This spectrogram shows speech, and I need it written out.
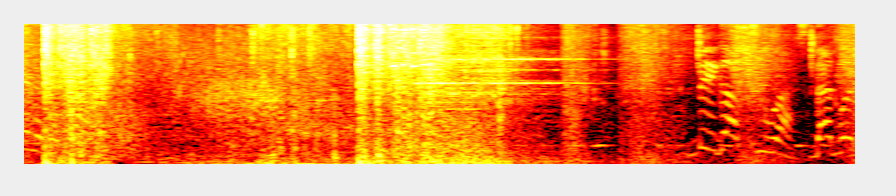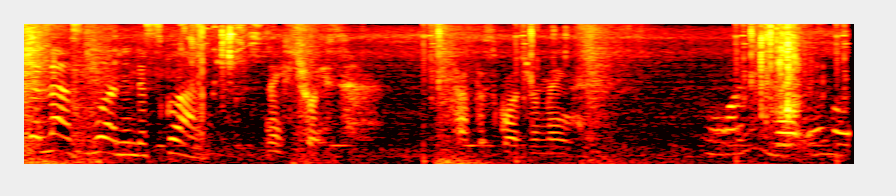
Enemy down. Big up to us. That was the last one in the squad. Nice choice. Half the squads remain. Oh, I need more ammo.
